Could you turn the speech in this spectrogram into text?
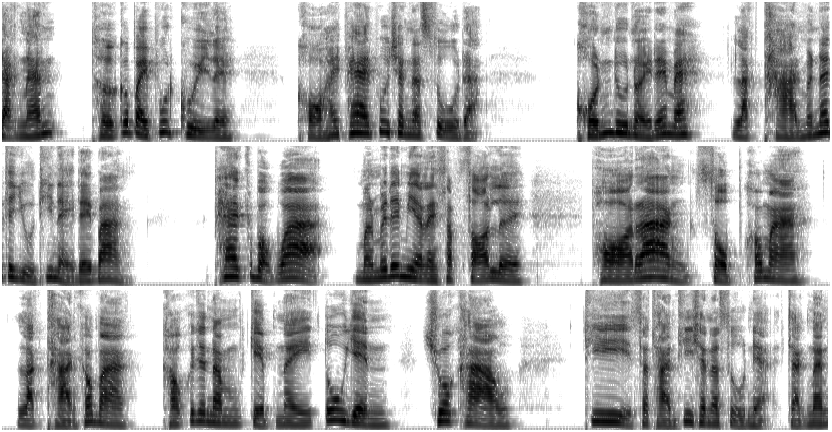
จากนั้นเธอก็ไปพูดคุยเลย ขอให้แพทย์ผู้ชันสูตรอะค้นดูหน่อยได้ไหมหลักฐานมันน่าจะอยู่ที่ไหนได้บ้าง แพทย์ก็บอกว่ามันไม่ได้มีอะไรซับซ้อนเลย พอร่างศพเข้ามา หลักฐานเข้ามา เขาก็จะนำเก็บในตู้เย็นชั่วคราว ที่สถานที่ชนะสูตรเนี่ย จากนั้น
